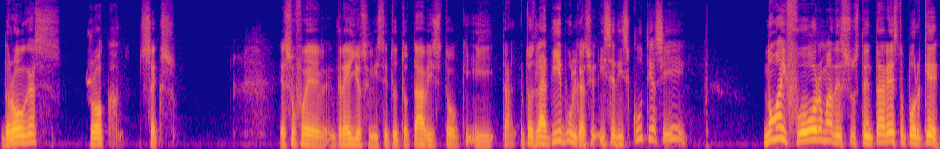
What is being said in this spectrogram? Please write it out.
Drogas, rock, sexo. Eso fue entre ellos el Instituto Tavistock y tal. Entonces la divulgación, y se discute así. No hay forma de sustentar esto. ¿Por qué?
